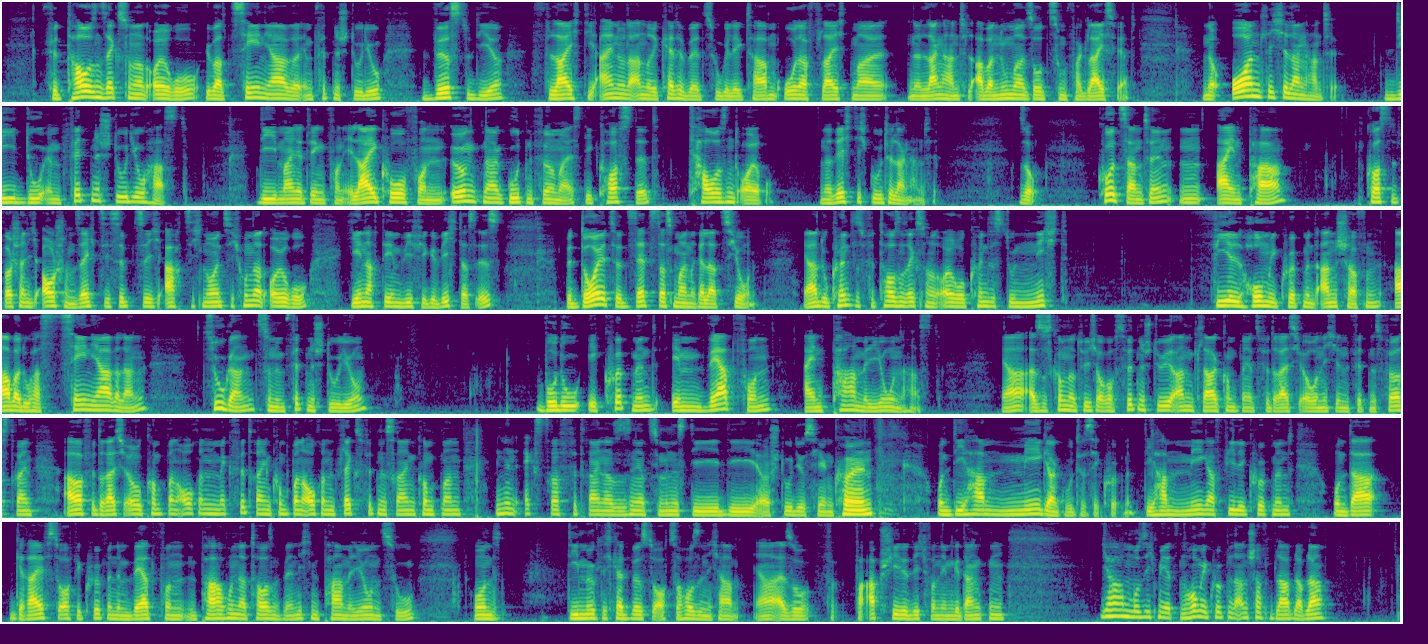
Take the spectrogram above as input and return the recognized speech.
für 1600 Euro über 10 Jahre im Fitnessstudio wirst du dir vielleicht die ein oder andere Kettlebell zugelegt haben oder vielleicht mal eine Langhantel, aber nur mal so zum Vergleichswert. Eine ordentliche Langhantel, die du im Fitnessstudio hast, die meinetwegen von Eleiko, von irgendeiner guten Firma ist, die kostet 1000 Euro. Eine richtig gute Langhantel. So, Kurzhanteln, ein Paar, kostet wahrscheinlich auch schon 60, 70, 80, 90, 100 Euro, je nachdem, wie viel Gewicht das ist. Bedeutet, setz das mal in Relation. Ja, du könntest für 1600 Euro könntest du nicht viel Home Equipment anschaffen, aber du hast 10 Jahre lang Zugang zu einem Fitnessstudio, wo du Equipment im Wert von ein paar Millionen hast. Ja, also es kommt natürlich auch aufs Fitnessstudio an. Klar kommt man jetzt für 30 Euro nicht in Fitness First rein, aber für 30 Euro kommt man auch in McFit rein, kommt man auch in Flex Fitness rein, kommt man in den Extra Fit rein. Also es sind jetzt zumindest die, die uh, Studios hier in Köln und die haben mega gutes Equipment. Die haben mega viel Equipment und da greifst du auf Equipment im Wert von ein paar hunderttausend, wenn nicht ein paar Millionen zu. Und die Möglichkeit wirst du auch zu Hause nicht haben. Ja, also verabschiede dich von dem Gedanken, ja, muss ich mir jetzt ein Home-Equipment anschaffen, bla bla bla.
